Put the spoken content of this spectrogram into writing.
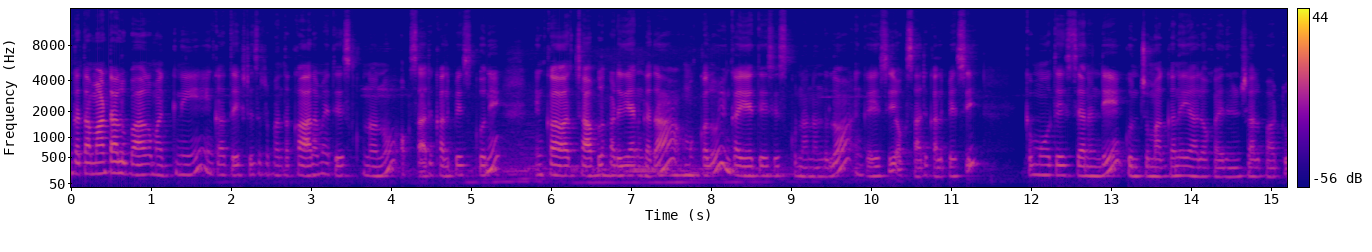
ఇంకా టమాటాలు బాగా మగ్గినాయి ఇంకా టేస్ట్ సరిపడంత కారం అయితే వేసుకున్నాను ఒకసారి కలిపేసుకొని ఇంకా చేపలు కడిగాను కదా ముక్కలు ఇంకా ఏది వేసేసుకున్నాను అందులో. ఇంకా వేసి ఒకసారి కలిపేసి ఇంకా మూత వేసానండి. కొంచెం మగ్గనేయాలి ఒక ఐదు నిమిషాల పాటు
